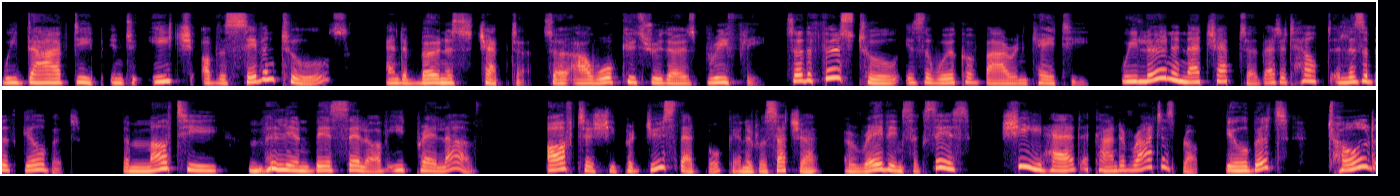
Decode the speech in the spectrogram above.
we dive deep into each of the seven tools and a bonus chapter. So I'll walk you through those briefly. So the first tool is the work of Byron Katie. We learn in that chapter that it helped Elizabeth Gilbert, the multi million bestseller of Eat, Pray, Love. After she produced that book and it was such a, a raving success, she had a kind of writer's block. Gilbert told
